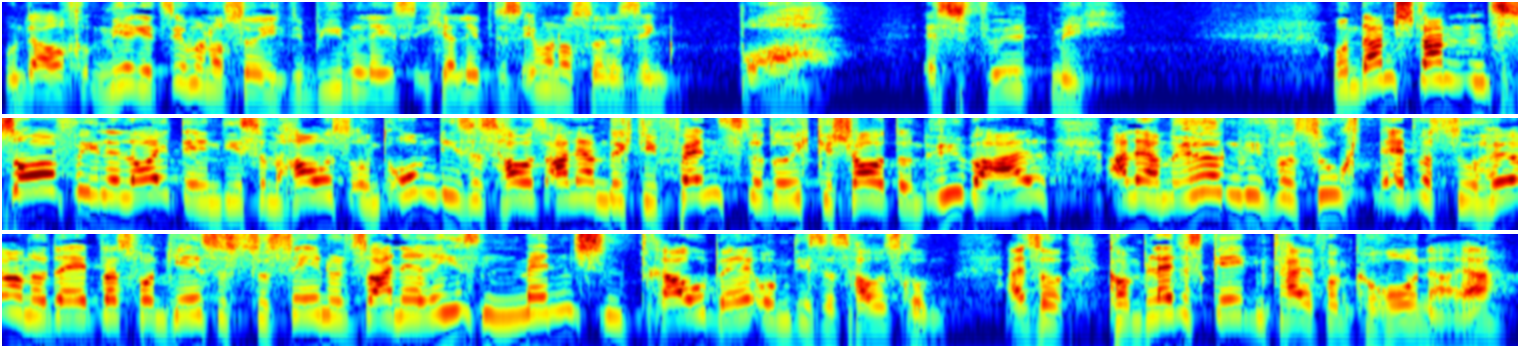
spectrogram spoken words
Und auch mir geht es immer noch so, wenn ich die Bibel lese, ich erlebe das immer noch so, dass ich denke, boah, es füllt mich. Und dann standen so viele Leute in diesem Haus und um dieses Haus, alle haben durch die Fenster durchgeschaut und überall, alle haben irgendwie versucht, etwas zu hören oder etwas von Jesus zu sehen. Und es war eine riesen Menschentraube um dieses Haus rum. Also komplettes Gegenteil von Corona, ja.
